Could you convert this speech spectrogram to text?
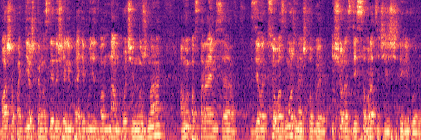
ваша поддержка на следующей Олимпиаде будет вам, нам очень нужна, а мы постараемся сделать все возможное, чтобы еще раз здесь собраться через 4 года.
